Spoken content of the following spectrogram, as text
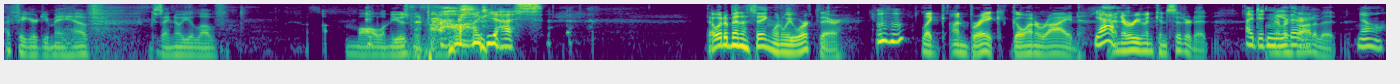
I figured you may have, because I know you love uh, mall amusement parks. Oh yes. That would have been a thing when we worked there. Mm-hmm. Like on break, go on a ride. Yeah. I never even considered it. I didn't Never either. thought of it. No.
